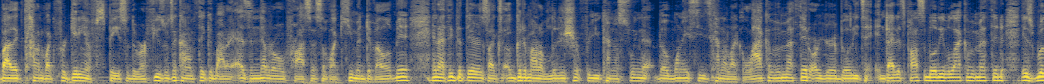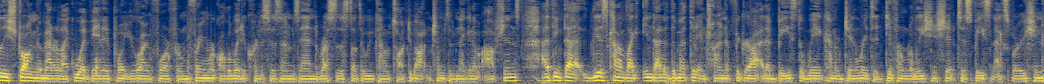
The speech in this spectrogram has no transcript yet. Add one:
by the kind of like forgetting of space or the refusal to kind of think about it as an inevitable process of like human development. And I think that there is like a good amount of literature for you kind of swing that the 1AC's kind of like lack of a method or your ability to indict its possibility of a lack of a method is really strong no matter like what vantage point you're going for from framework all the way to criticisms and the rest of the stuff that we kind of talked about in terms of negative options. I think think that this kind of like indicted of the method and trying to figure out at a base the way it kind of generates a different relationship to space and exploration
